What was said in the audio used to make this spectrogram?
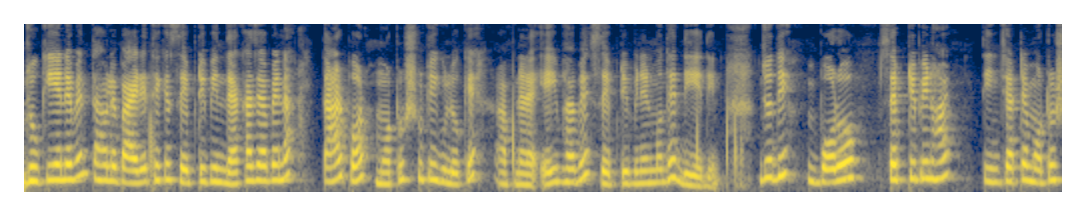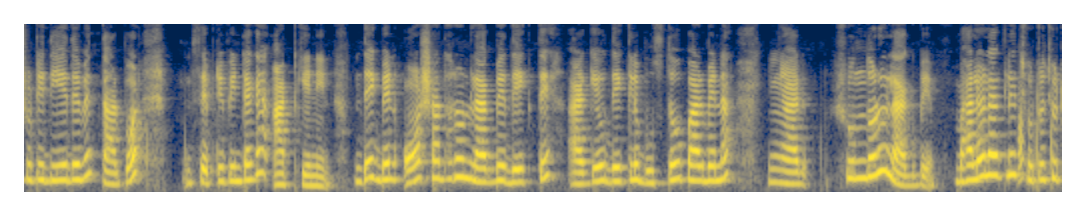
ঢুকিয়ে নেবেন, তাহলে বাইরে থেকে সেফটি পিন দেখা যাবে না। তারপর মটরশুঁটিগুলোকে আপনারা এইভাবে সেফটি পিনের মধ্যে দিয়ে দিন। যদি বড় সেফটি পিন হয়, তিন চারটে মটরশুঁটি দিয়ে দেবেন, তারপর সেফটি পিনটাকে আটকে নিন। দেখবেন অসাধারণ লাগবে দেখতে, আর কেউ দেখলে বুঝতেও পারবে না। আর সুন্দরও লাগবে। ভালো লাগলে ছোট ছোট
